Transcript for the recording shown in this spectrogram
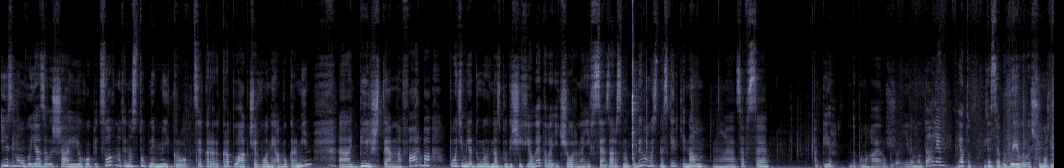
І знову я залишаю його підсохнути. Наступний мій крок це краплак червоний або кармін, е, більш темна фарба. Потім, я думаю, в нас буде ще фіолетова і чорна, і все. Зараз ми подивимось, наскільки нам це все папір допомагає робити. Що, їдемо далі. Я тут для себе виявила, що можна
